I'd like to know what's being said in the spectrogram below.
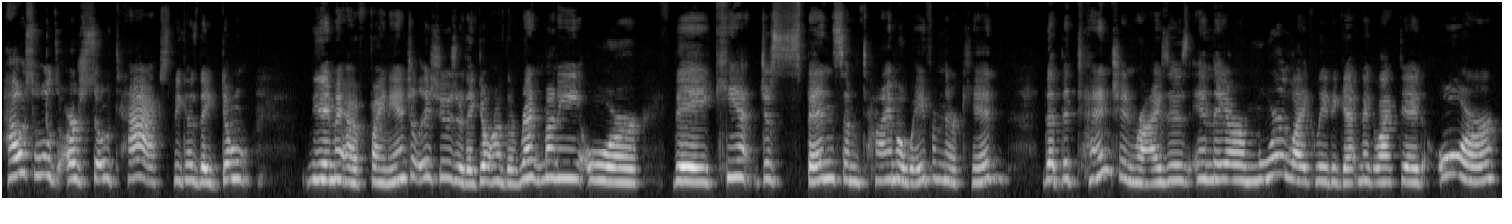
households are so taxed because they don't, they might have financial issues or they don't have the rent money or they can't just spend some time away from their kid that the tension rises and they are more likely to get neglected or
